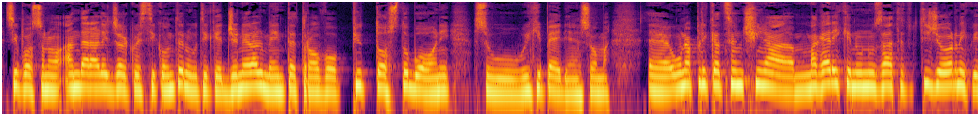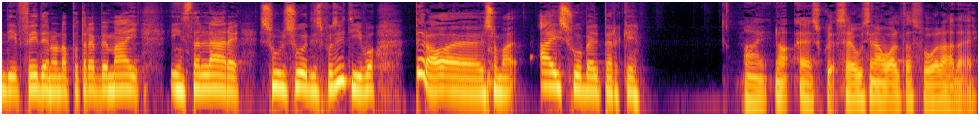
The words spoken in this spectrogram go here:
si possono andare a leggere questi contenuti che generalmente trovo piuttosto buoni su Wikipedia. Insomma, eh, un'applicazioncina magari che non usate tutti i giorni, quindi Fede non la potrebbe mai installare sul suo dispositivo, però eh, insomma ha il suo bel perché. Mai, no, eh, scusa, se la usi una volta sola, dai.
